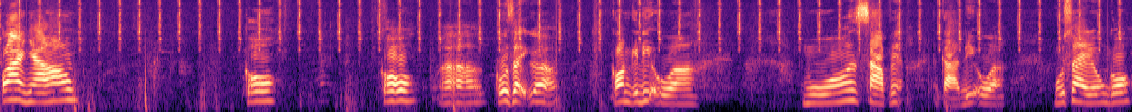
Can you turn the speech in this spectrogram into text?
Có ai ở nhà không? Cô Cô à, Cô dạy à, con cái điệu à, múa sạp ấy Cả điệu à, múa xoay đúng không cô?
